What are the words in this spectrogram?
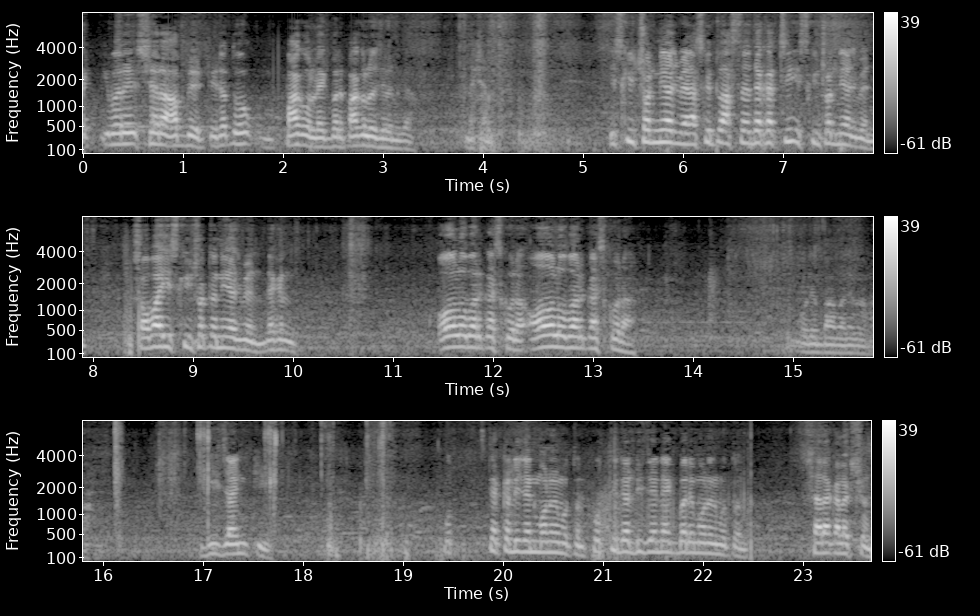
একেবারে সেরা আপডেট এটা তো পাগল, একবারে পাগল হয়ে যাবেন গা। দেখেন। স্ক্রিনশট নিয়ে আসবেন, আজকে একটু আস্তে আস্তে দেখাচ্ছি স্ক্রিনশট নিয়ে আসবেন। সবাই স্ক্রিনশটটা নিয়ে আসবেন, দেখেন। অল ওভার কাজ করা অল ওভার কাজ করা। ওরে বাবা রে বাবা। ডিজাইন কি? প্রত্যেকটা ডিজাইন মনের মতন, প্রতিটা ডিজাইন একবারে মনের মতন। সারা কালেকশন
